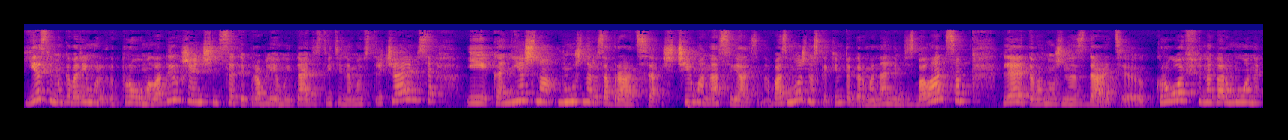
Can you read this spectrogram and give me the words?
Если мы говорим про молодых женщин с этой проблемой, да, действительно, мы встречаемся, и, конечно, нужно разобраться, с чем она связана. Возможно, с каким-то гормональным дисбалансом. Для этого нужно сдать э, кровь на гормоны,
